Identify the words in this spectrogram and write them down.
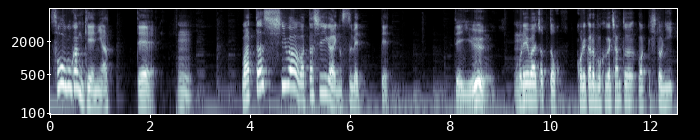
相互関係にあってうん。私は私以外の全てっていう、これは、はちょっとこれから僕がちゃんとわ人に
